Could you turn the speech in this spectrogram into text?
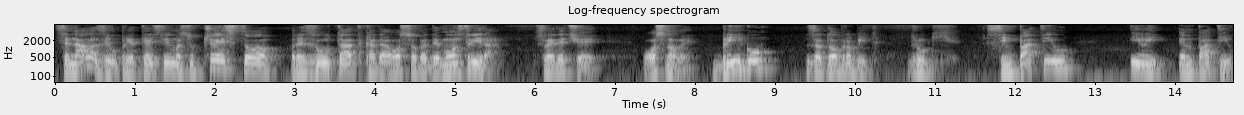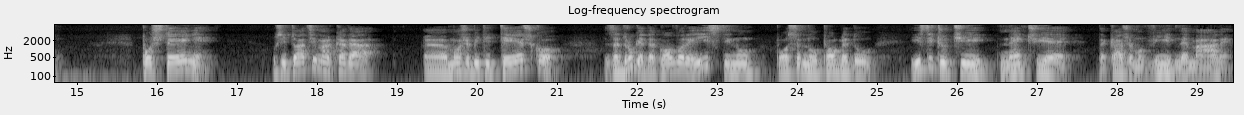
se nalaze u prijateljstvima su često rezultat kada osoba demonstrira sledeće osnove. Brigu za dobrobit drugih, simpatiju ili empatiju, poštenje u situacijama kada e, može biti teško za druge da govore istinu, posebno u pogledu ističući nečije, da kažemo, vidne mane.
